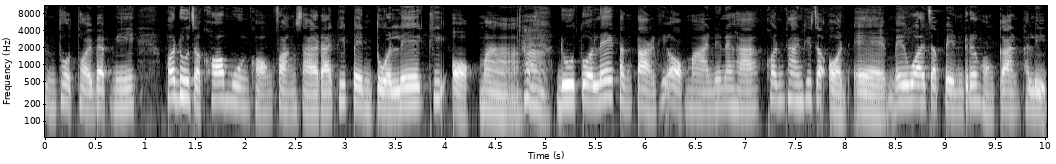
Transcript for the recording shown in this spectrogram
ถึงถดถอยแบบนี้ เพราะดูจากข้อมูลของฝั่งสหรัฐที่เป็นตัวเลขที่ออกมา ค่ะดูตัวเลขต่างๆที่ออกมาเนี่ยนะคะ ค่อนข้างที่จะอ่อนแอ ไม่ว่าจะเป็นเรื่องของการผลิต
